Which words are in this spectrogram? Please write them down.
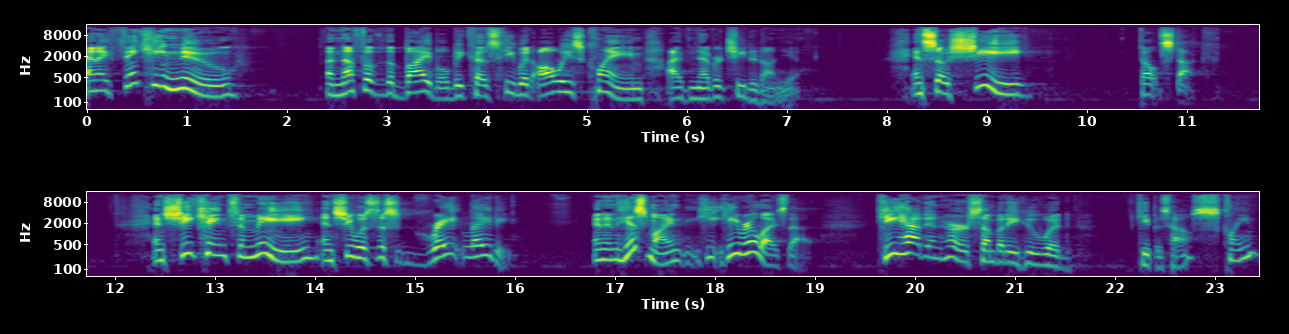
And I think he knew enough of the Bible because he would always claim, I've never cheated on you. And so she felt stuck. And she came to me, and she was this great lady. And in his mind, he, he realized that. He had in her somebody who would keep his house clean,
